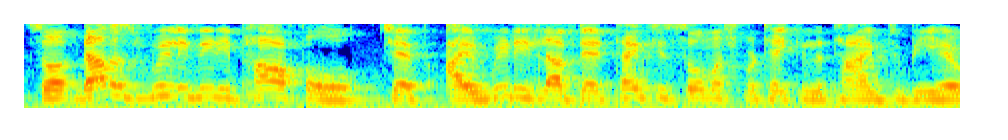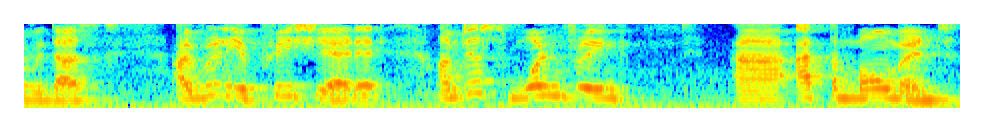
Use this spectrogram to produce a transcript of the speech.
So that was really, really powerful, Chip. I really loved it. Thank you so much for taking the time to be here with us. I really appreciate it. I'm just wondering uh, at the moment,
